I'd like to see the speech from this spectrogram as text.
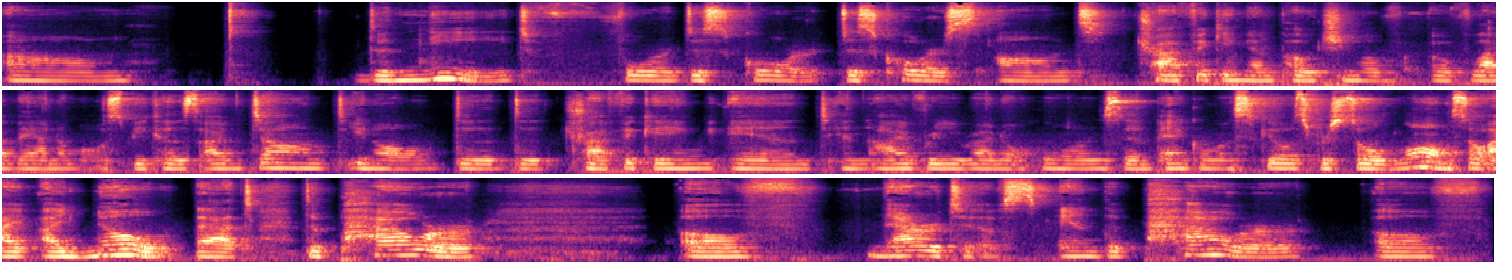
um, the need for discourse, discourse on trafficking and poaching of, of live animals because I've done, you know, the, the trafficking and in ivory, rhino horns, and pangolin scales for so long. So I, I know that the power of narratives and the power of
